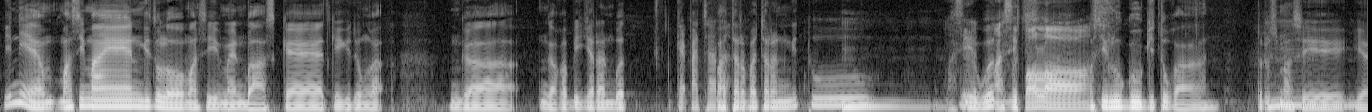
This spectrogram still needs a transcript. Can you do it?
ini ya masih main gitu loh, masih main basket kayak gitu enggak enggak enggak kepikiran buat Kayak pacaran. pacar-pacaran gitu. Masih Iya, gua masih mas- polos. masih lugu gitu kan terus masih ya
